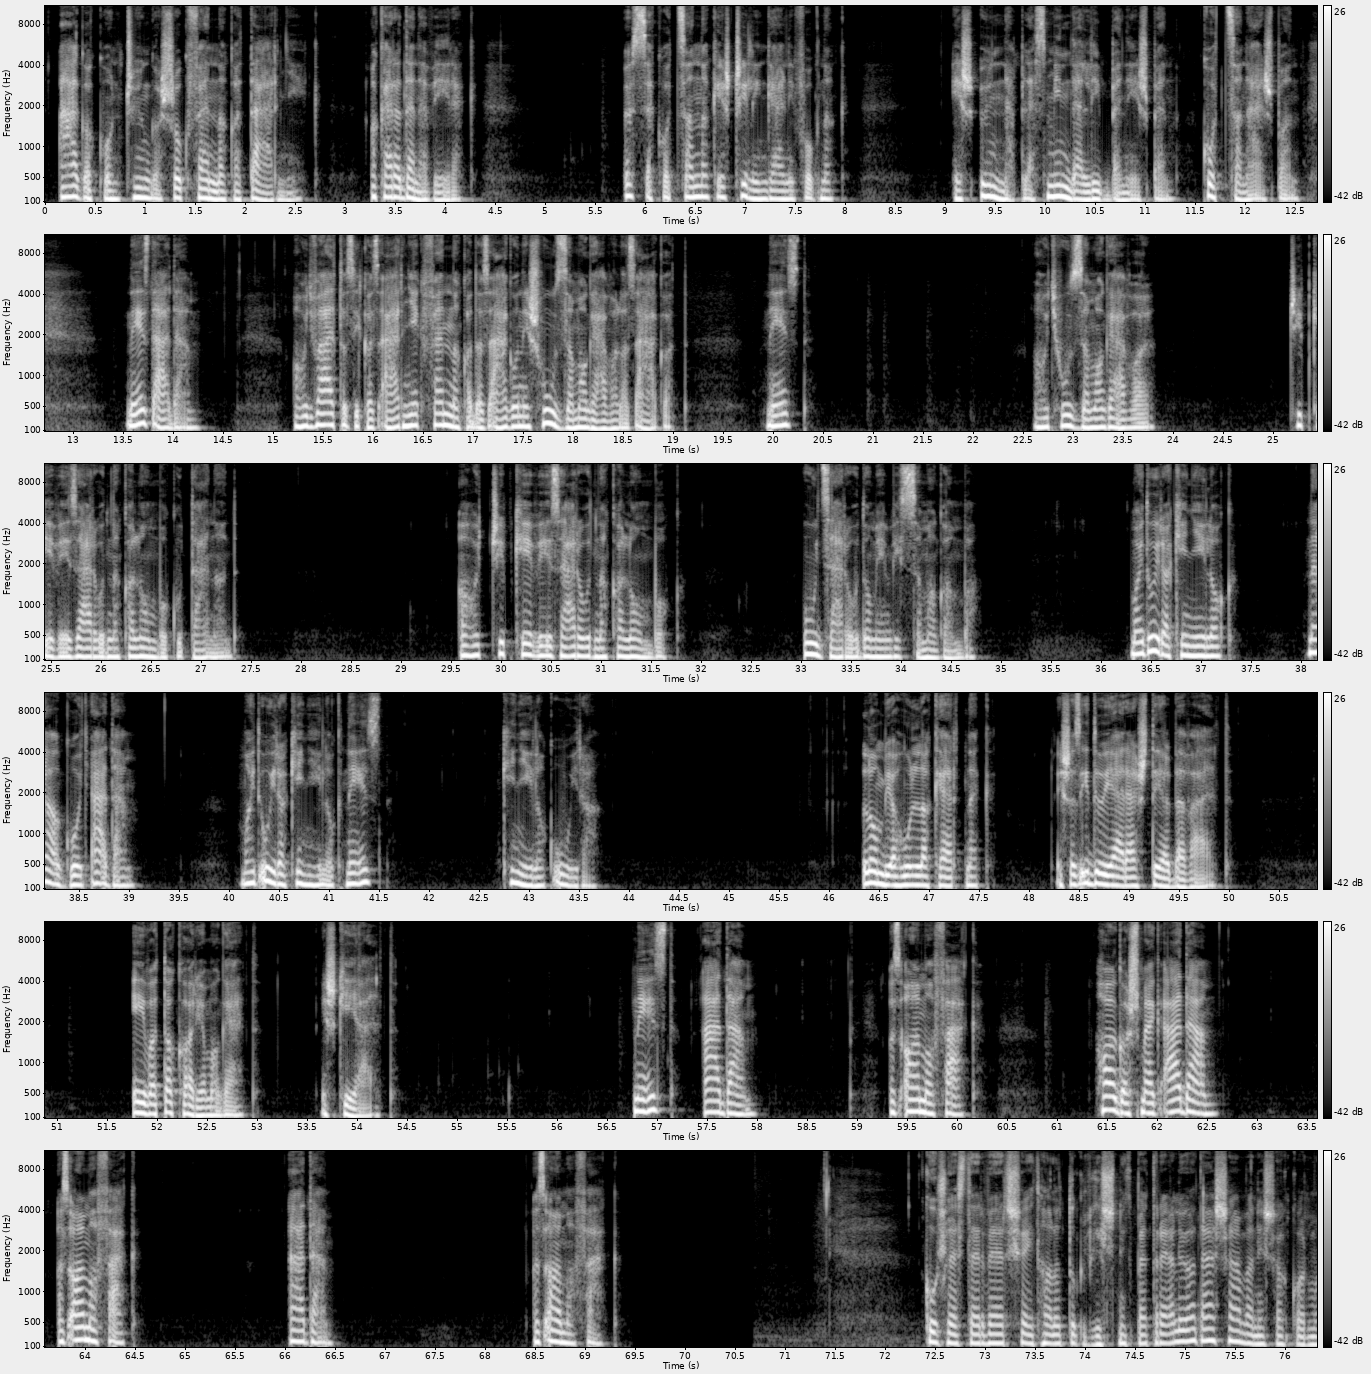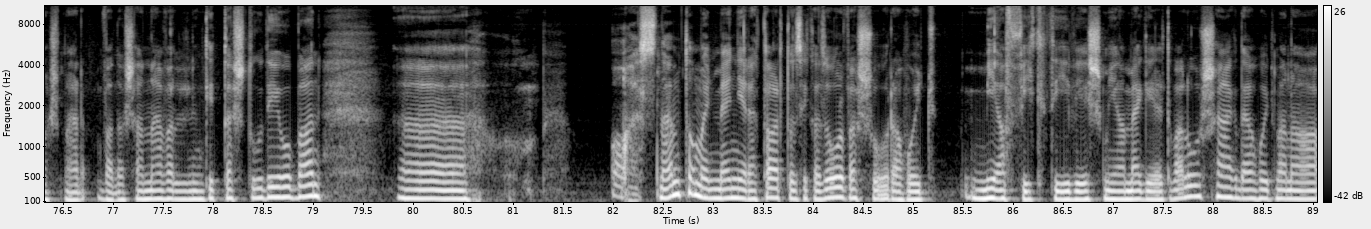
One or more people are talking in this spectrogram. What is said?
Ágakon csüng a sok fennak a tárnyék, akár a denevérek. Összekoccannak és csilingelni fognak, és ünnep lesz minden libbenésben koccanásban. Nézd, Ádám, ahogy változik az árnyék, fennakad az ágon, és húzza magával az ágat. Nézd, ahogy húzza magával, csipkévé záródnak a lombok utánad. Ahogy csipkévé záródnak a lombok, úgy záródom én vissza magamba. Majd újra kinyílok. Ne aggódj, Ádám, majd újra kinyílok, nézd, kinyílok újra. Lombja hull a kertnek, és az időjárás télbe vált. Éva takarja magát, és kiállt. Nézd, Ádám, az almafák. Hallgass meg, Ádám, az almafák. Ádám, az almafák. Kósa Eszter verseit hallottuk Risnik Petre előadásában, és akkor most már Vados Annával ülünk itt a stúdióban. Azt nem tudom, hogy mennyire tartozik az olvasóra, hogy mi a fiktív és mi a megélt valóság, de hogy van a,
